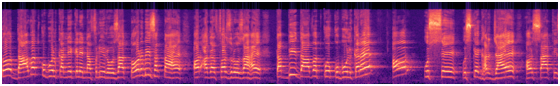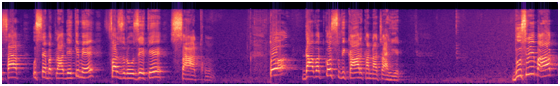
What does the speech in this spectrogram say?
तो दावत कबूल करने के लिए नफली रोज़ा तोड़ भी सकता है और अगर फ़र्ज़ रोज़ा है, तब भी दावत को कबूल करे और उससे, उसके घर जाए और साथ ही साथ उससे बतला दे कि मैं फ़र्ज़ रोज़े के साथ हूँ। तो दावत को स्वीकार करना चाहिए। दूसरी बात,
